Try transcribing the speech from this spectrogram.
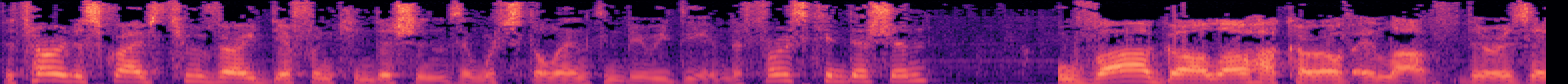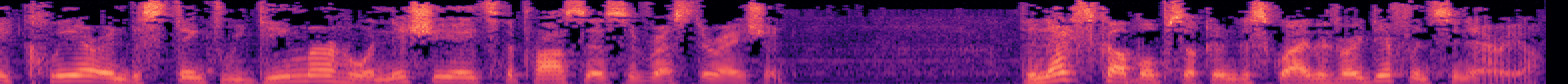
The Torah describes two very different conditions in which the land can be redeemed. The first condition, Uva Ga'alo HaKarov Elav. There is a clear and distinct Redeemer who initiates the process of restoration. The next couple psukim describe a very different scenario.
